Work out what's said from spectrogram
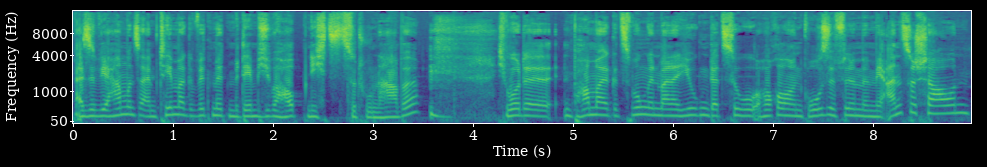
Also wir haben uns einem Thema gewidmet, mit dem ich überhaupt nichts zu tun habe. Ich wurde ein paar Mal gezwungen in meiner Jugend dazu, Horror- und Gruselfilme mir anzuschauen.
